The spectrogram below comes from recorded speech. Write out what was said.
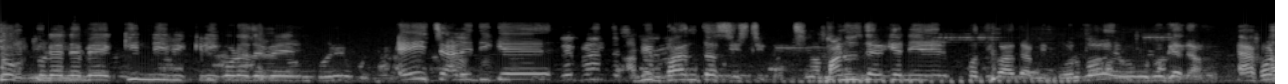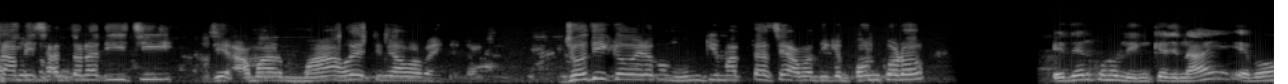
চোখ তুলে নেবে, কিডনি বিক্রি করে দেবে। এই চারিদিকে বিভ্রান্ত সৃষ্টি করছে। মানুষদেরকে নিয়ে প্রতিবাদ আমি করব এবং রুখে দেবো। এখন আমি সান্ত্বনা দিয়েছি যে আমার মা হয়ে তুমি আমার বাড়িতে থাকো যদি কেউ এরকম হুমকি মারতে আসে আমাদেরকে ফোন করো। এদের কোনো লিঙ্কেজ নাই এবং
